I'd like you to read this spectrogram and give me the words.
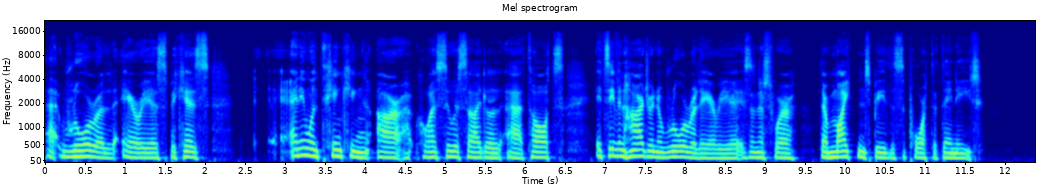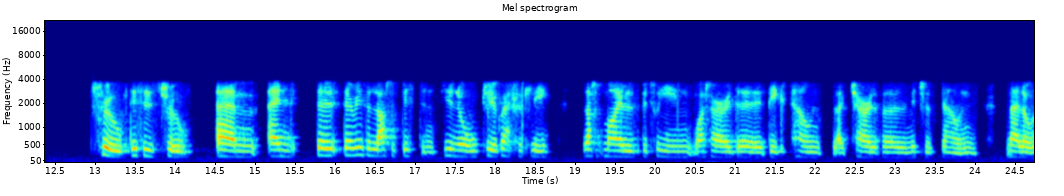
uh, rural areas, because anyone thinking or who has suicidal uh, thoughts, it's even harder in a rural area, isn't it, where there mightn't be the support that they need. True, this is true. Um, and there, there is a lot of distance, you know, geographically, a lot of miles between what are the big towns like Charleville, Mitchelstown, Mallow.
